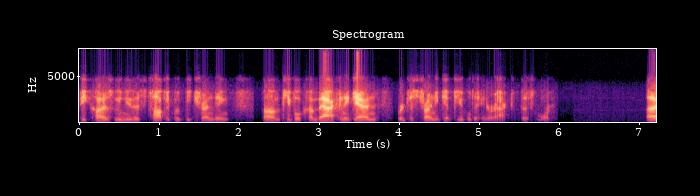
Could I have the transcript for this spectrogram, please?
because we knew this topic would be trending um, people come back. And again, we're just trying to get people to interact with this more. Uh,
